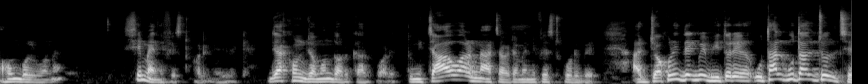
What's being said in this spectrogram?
অহম বলব না, সে ম্যানিফেস্ট করে নিজেকে। যখন যেমন দরকার পড়ে, তুমি চাও আর না চাও এটা ম্যানিফেস্ট করবে। আর যখনই দেখবে ভিতরে উথাল পুথাল চলছে,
